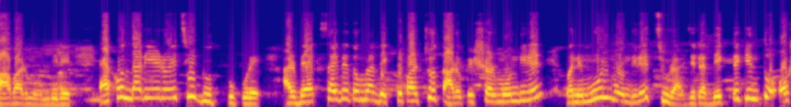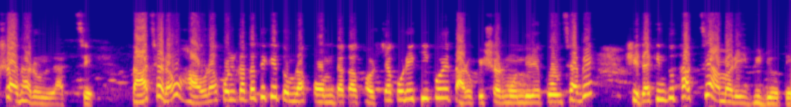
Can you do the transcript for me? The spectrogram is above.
বাবার মন্দিরে। এখন দাঁড়িয়ে রয়েছি দুধপুকুরে। আর ব্যাক সাইডে তোমরা দেখতে পাচ্ছ তারকেশ্বর মন্দিরের মানে মূল মন্দিরের চূড়া, যেটা দেখতে কিন্তু অসাধারণ লাগছে। তাছাড়াও হাওড়া, কলকাতা থেকে তোমরা কম টাকা খরচা করে কি করে তারকেশ্বর মন্দিরে পৌঁছাবে, সেটা কিন্তু থাকছে আমার এই ভিডিওতে।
